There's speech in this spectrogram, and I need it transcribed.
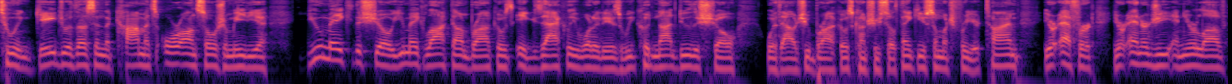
to engage with us in the comments or on social media. You make the show, you make Locked On Broncos exactly what it is. We could not do the show without you, Broncos country. So thank you so much for your time, your effort, your energy, and your love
